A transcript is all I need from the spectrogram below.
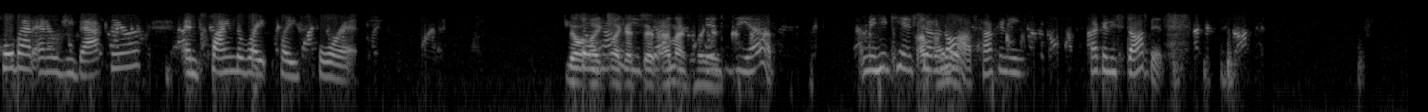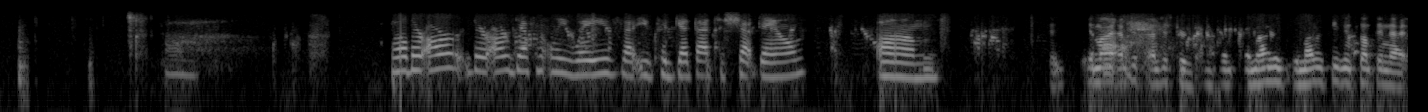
pull that energy back there and find the right place for it. No, so like like I said, I'm at this higher. up? I mean, he can't I'm- shut it I'm off. How can he? How can he stop it? Ah. Well, there are there are definitely ways that you could get that to shut down. Um, Am I? I'm just. I'm just. Am I? Am I receiving something that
